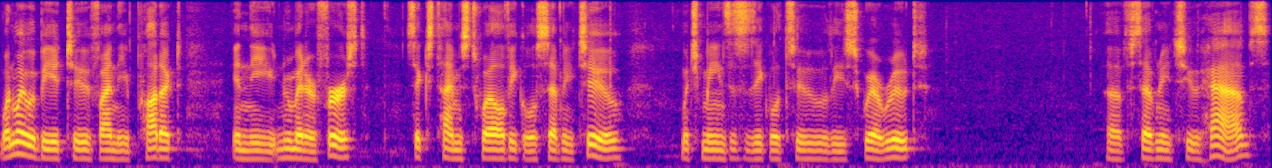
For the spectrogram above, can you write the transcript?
One way would be to find the product in the numerator first. 6 times 12 equals 72, which means this is equal to the square root of 72 halves.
